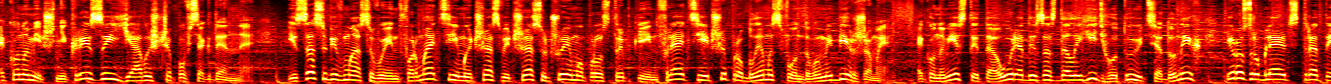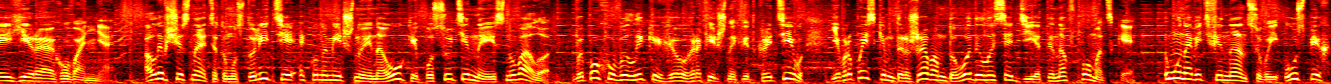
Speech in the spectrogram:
Економічні кризи явище повсякденне. Із засобів масової інформації ми час від часу чуємо про стрибки інфляції чи проблеми з фондовими біржами. Економісти та уряди заздалегідь готуються до них і розробляють стратегії реагування. Але в 16 столітті економічної науки по суті не існувало. В епоху великих географічних відкриттів європейським державам доводилося діяти навпомацки, тому навіть фінансовий успіх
